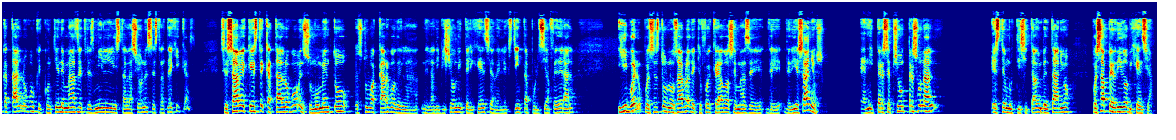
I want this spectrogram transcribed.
catálogo que contiene más de 3.000 instalaciones estratégicas. Se sabe que este catálogo en su momento estuvo a cargo de la, de la División de Inteligencia de la extinta Policía Federal. Y bueno, pues esto nos habla de que fue creado hace más de, de, de 10 años. En mi percepción personal, este multicitado inventario, pues ha perdido vigencia.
